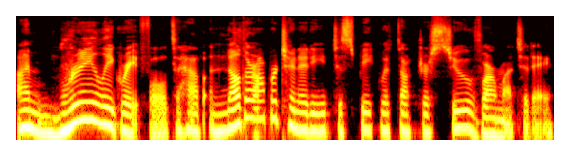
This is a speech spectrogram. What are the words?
I'm really grateful to have another opportunity to speak with Dr. Sue Varma today.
